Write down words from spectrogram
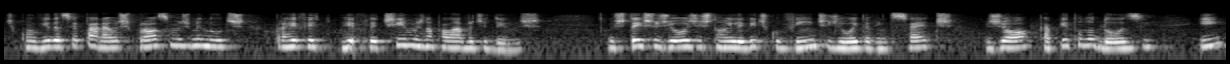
te convido a separar os próximos minutos para refletirmos na palavra de Deus. Os textos de hoje estão em Levítico 20, de 8 a 27, Jó, capítulo 12 e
